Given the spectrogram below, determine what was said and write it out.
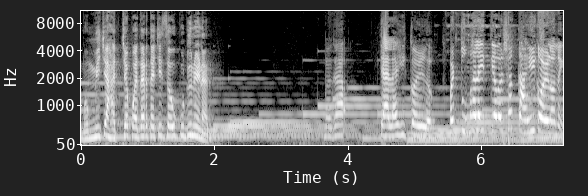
मम्मीच्या हातच्या पदार्थाची चव कुठून येणार? बघा त्यालाही कळलं. पण तुम्हाला इतक्या वर्षात काही कळलं नाही.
